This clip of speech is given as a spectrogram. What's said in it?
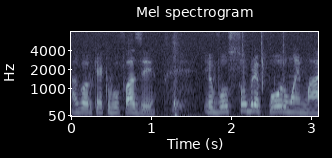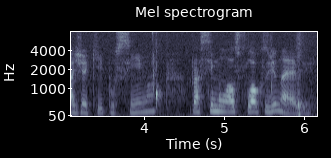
Agora o que é que eu vou fazer? Eu vou sobrepor uma imagem aqui por cima para simular os flocos de neve.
